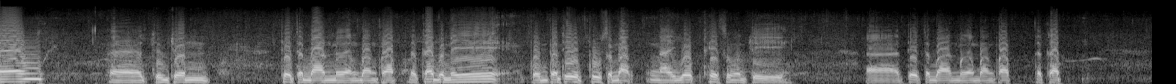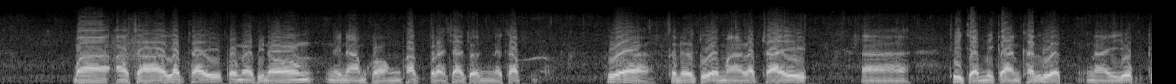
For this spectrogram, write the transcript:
น้องออชุมชนเทศบาลเมืองบางพลับนะครับวันนี้ผมเประทีปผู้สมัครนายกเทศมนตรีเทศบาลเมืองบางพลับนะครับ มาอาสารับใช้พ่อแม่พี่น้องในนามของพรรคประชาชนนะครับ เพื่อเสนอตัวมารับใช้ที่จะมีการคัดเลือกนายกเท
